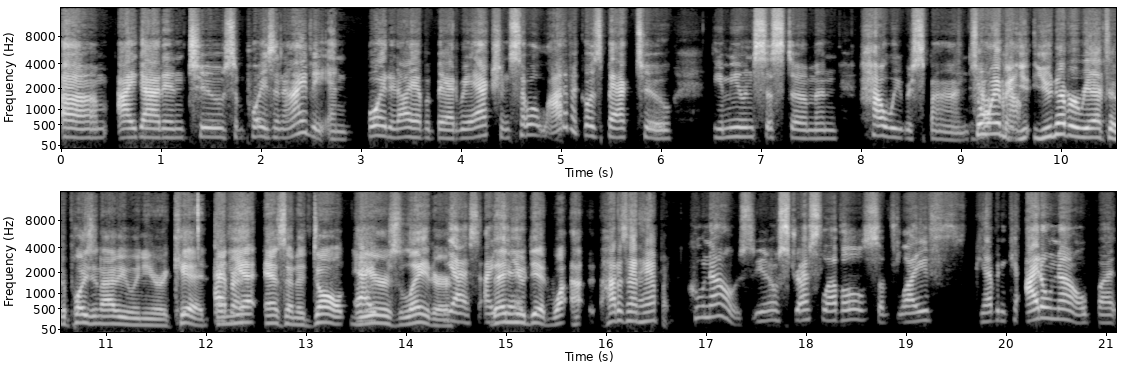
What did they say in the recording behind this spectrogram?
um, I got into some poison ivy, and boy, did I have a bad reaction. So a lot of it goes back to the immune system and how we respond. so how- wait a minute how- you, you never reacted to poison ivy when you were a kid and yet as an adult I- years later yes, I then did. you did what how, how does that happen Who knows? You know, stress levels of life. Ki- I don't know, but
